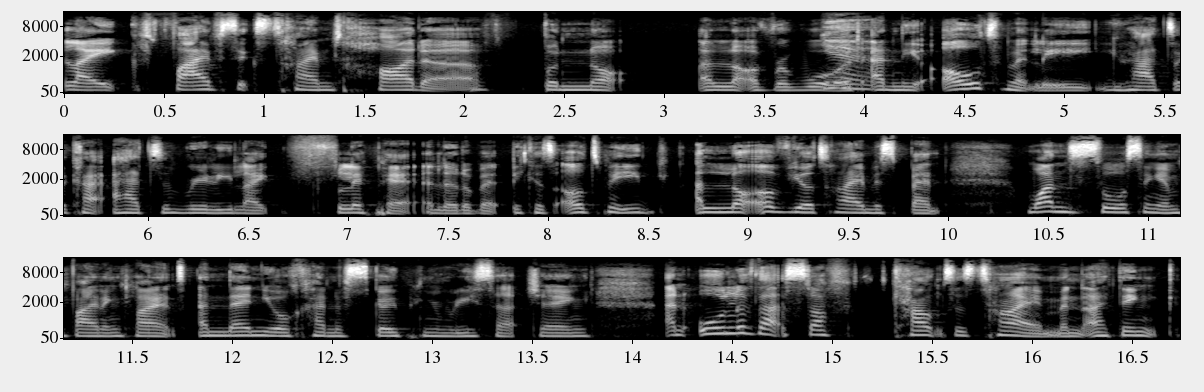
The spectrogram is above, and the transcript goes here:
like five six times harder for not a lot of reward Yeah. and the ultimately you had to ki- had to really like flip it a little bit because ultimately a lot of your time is spent one sourcing and finding clients and then you're kind of scoping and researching and all of that stuff counts as time and i think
